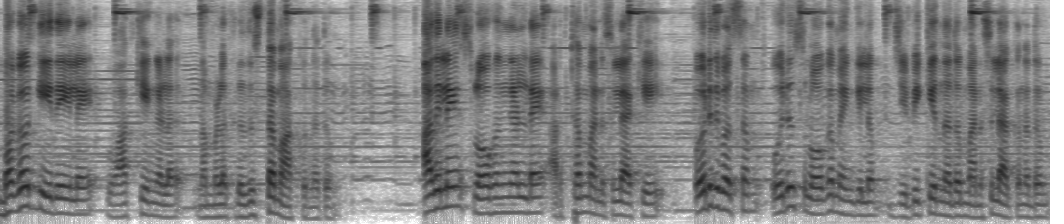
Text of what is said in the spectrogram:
ഭഗവത്ഗീതയിലെ വാക്യങ്ങൾ നമ്മൾ ഹൃദയസ്ഥമാക്കുന്നതും അതിലെ ശ്ലോകങ്ങളുടെ അർത്ഥം മനസ്സിലാക്കി ഒരു ദിവസം ഒരു ശ്ലോകമെങ്കിലും ജപിക്കുന്നതും മനസ്സിലാക്കുന്നതും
